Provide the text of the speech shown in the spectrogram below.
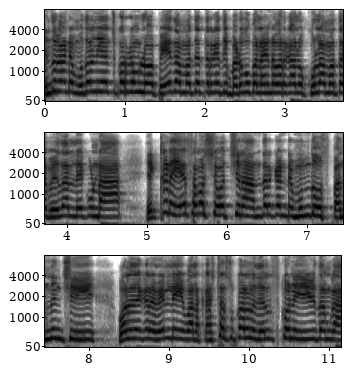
ఎందుకంటే మొదల నియోజకవర్గంలో పేద మధ్యతరగతి బడుగు బలహీన వర్గాలు కుల మత భేదాలు లేకుండా ఎక్కడ ఏ సమస్య వచ్చినా అందరికంటే ముందు స్పందించి వాళ్ళ దగ్గర వెళ్ళి వాళ్ళ కష్ట సుఖాలను తెలుసుకొని ఈ విధంగా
